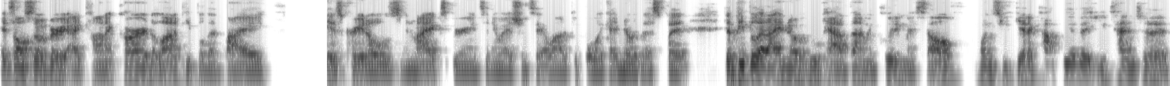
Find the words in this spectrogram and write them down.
it's also a very iconic card. A lot of people that buy his cradles in my experience anyway i shouldn't say a lot of people like i know this but the people that i know who have them including myself once you get a copy of it you tend to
